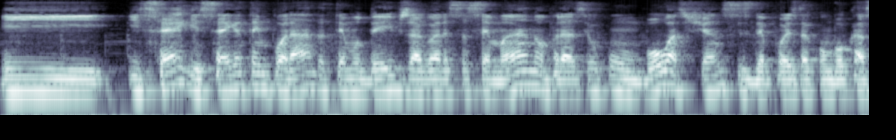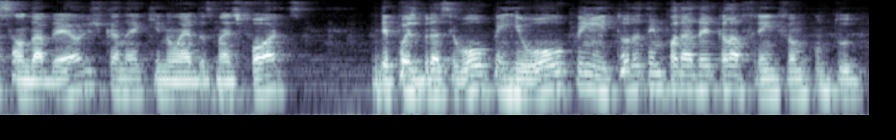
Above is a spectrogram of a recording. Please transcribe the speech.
E, e segue, segue a temporada. Temos o Davis agora essa semana, o Brasil com boas chances depois da convocação da Bélgica, né, que não é das mais fortes. Depois Brasil Open, Rio Open e toda a temporada aí pela frente, vamos com tudo.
